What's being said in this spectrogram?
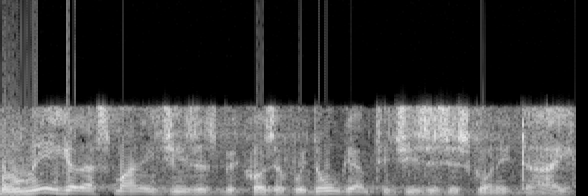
We'll need to get this man to Jesus because if we don't get him to Jesus, he's going to die.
